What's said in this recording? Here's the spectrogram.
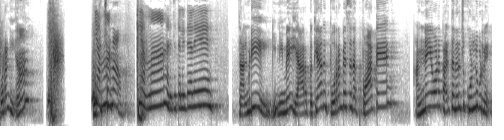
புறணி ஆ? நாலுமடி இனிமே யார பத்தியாவது புறம் பேசுறத பார்த்தேன். அன்னையோட கழுத்தை நெரிச்சு கொண்டு விடுவேன்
